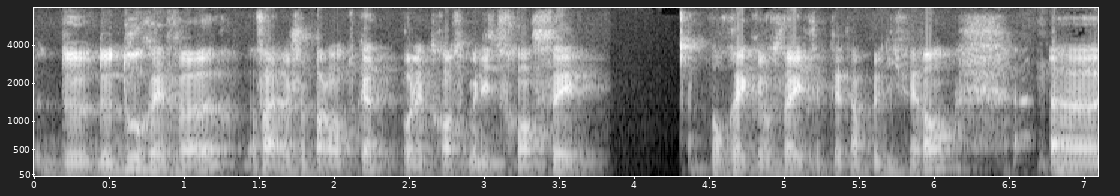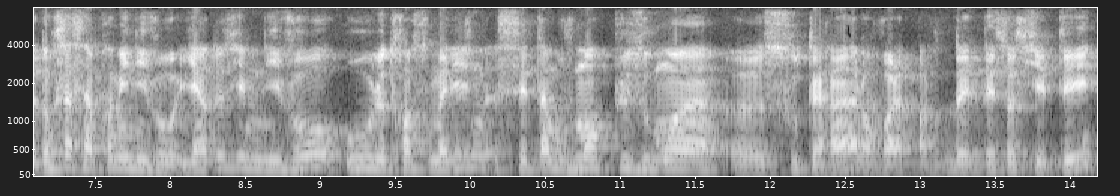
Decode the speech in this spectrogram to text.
de, de doux rêveurs. Enfin, je parle en tout cas pour les transhumanistes français pour Ray Kurzweil, c'est peut-être un peu différent. Euh, donc ça, c'est un premier niveau. Il y a un deuxième niveau où le transhumanisme, c'est un mouvement plus ou moins euh, souterrain. Alors voilà, par des, sociétés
